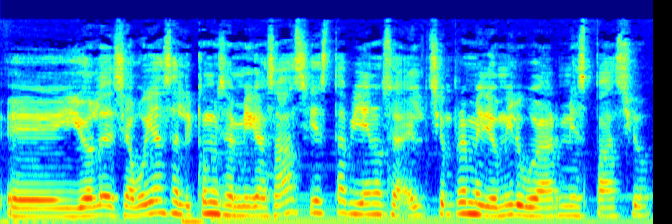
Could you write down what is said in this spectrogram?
Eh, y yo le decía, voy a salir con mis amigas, ah, sí está bien, o sea, él siempre me dio mi lugar, mi espacio.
